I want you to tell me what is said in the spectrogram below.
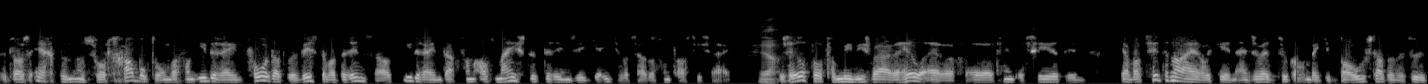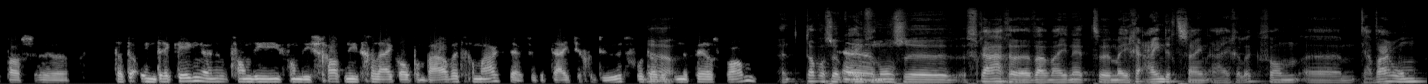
het was echt een, een soort grabbelton waarvan iedereen, voordat we wisten wat erin zat, iedereen dacht van als mijn stuk erin zit, jeetje, wat zou dat fantastisch zijn. Ja. Dus heel veel families waren heel erg uh, geïnteresseerd in, ja, wat zit er nou eigenlijk in? En ze werden natuurlijk ook een beetje boos dat er natuurlijk pas uh, dat de ontdekking van die, van die schat niet gelijk openbaar werd gemaakt. Het heeft natuurlijk een tijdje geduurd voordat ja. het in de pers kwam. En dat was ook uh, een van onze vragen waar wij net mee geëindigd zijn eigenlijk. Van uh, ja, waarom,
